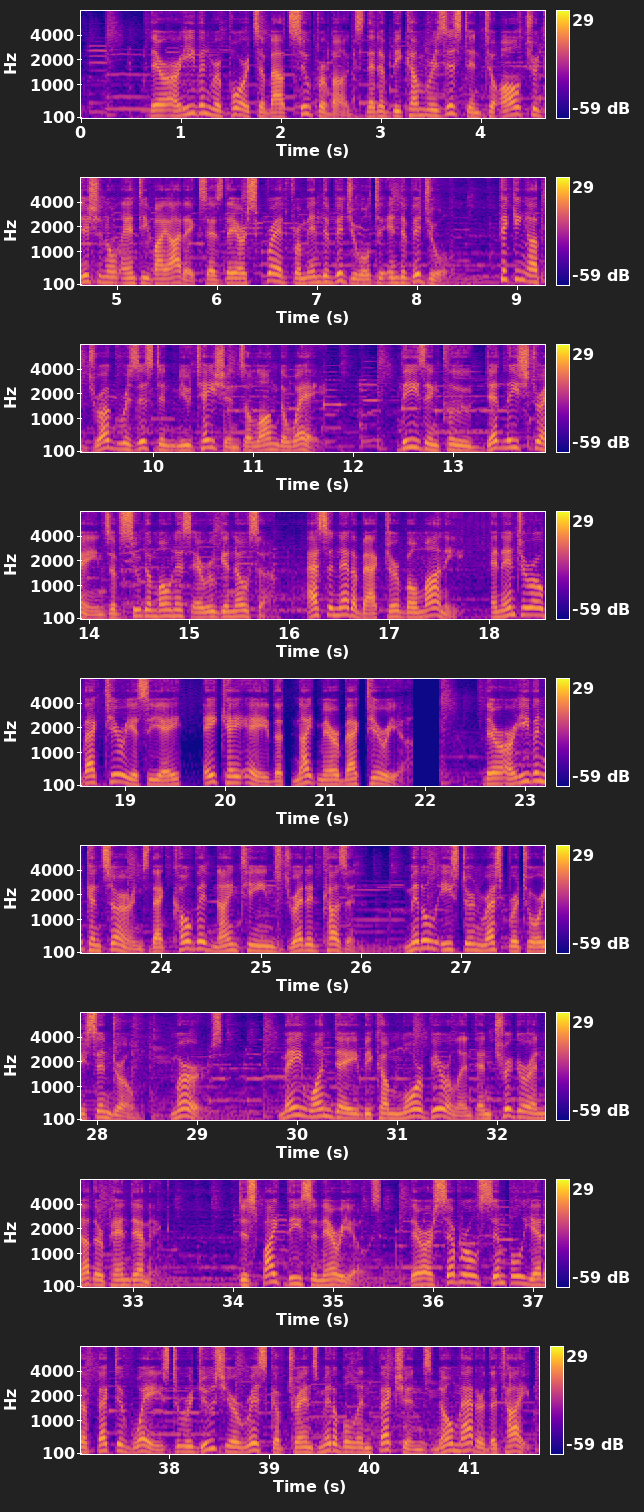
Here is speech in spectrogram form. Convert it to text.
There are even reports about superbugs that have become resistant to all traditional antibiotics as they are spread from individual to individual, picking up drug-resistant mutations along the way. These include deadly strains of Pseudomonas aeruginosa, Acinetobacter baumannii, and Enterobacteriaceae, aka the nightmare bacteria. There are even concerns that COVID-19's dreaded cousin, Middle Eastern Respiratory Syndrome, MERS, may one day become more virulent and trigger another pandemic. Despite these scenarios, there are several simple yet effective ways to reduce your risk of transmittable infections no matter the type.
